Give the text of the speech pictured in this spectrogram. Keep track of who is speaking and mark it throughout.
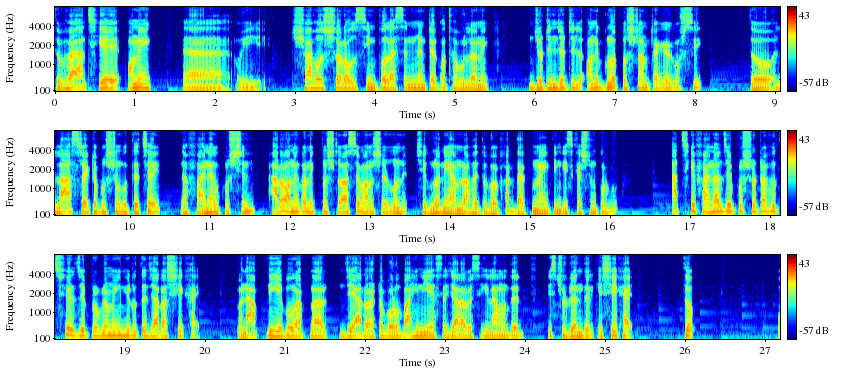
Speaker 1: তো ভাই, আজকে অনেক ওই সহজ, সরল সিম্পল অ্যাসাইনমেন্টের কথা বলে অনেক জটিল জটিল অনেকগুলো প্রশ্ন আপনাকে করছি। তো লাস্ট একটা প্রশ্ন করতে চাই দ্য ফাইনাল কোশ্চেন আরও অনেক অনেক প্রশ্ন আছে মানুষের মনে, সেগুলো নিয়ে আমরা হয়তো বা ফার্দার কোনো একদিন ডিসকাশন করব। আজকে ফাইনাল যে প্রশ্নটা হচ্ছে যে প্রোগ্রামিং হিরোতে যারা শেখায় মানে আপনি এবং আপনার যে আরও একটা বড় বাহিনী আছে, যারা বেসিক্যালি আমাদের স্টুডেন্টদেরকে শেখায়, তো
